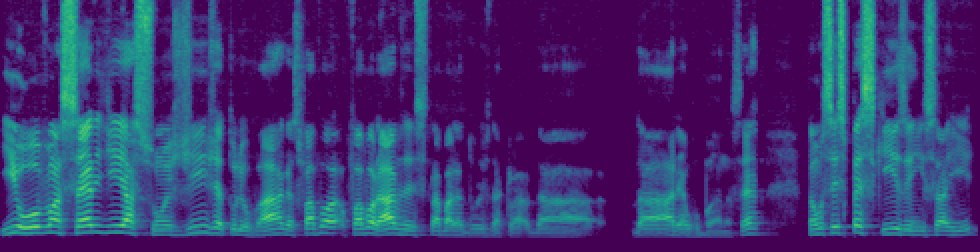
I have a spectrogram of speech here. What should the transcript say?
E houve uma série de ações de Getúlio Vargas favoráveis a esses trabalhadores da, da, da área urbana, certo? Então vocês pesquisem isso aí,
